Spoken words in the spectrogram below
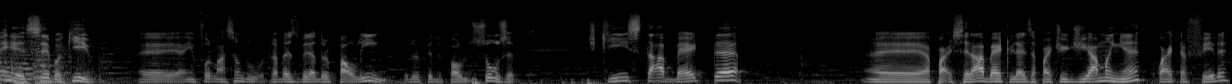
Também recebo aqui é, a informação do, através do vereador Paulinho, vereador Pedro Paulo de Souza, de que está aberta é, a, será aberto, aliás, a partir de amanhã, quarta-feira,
